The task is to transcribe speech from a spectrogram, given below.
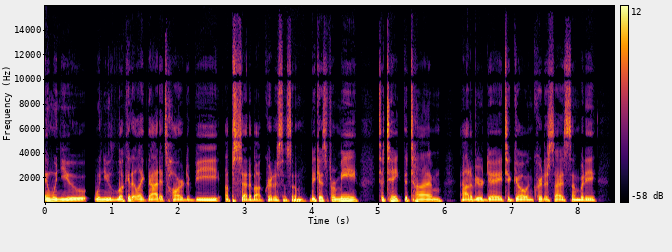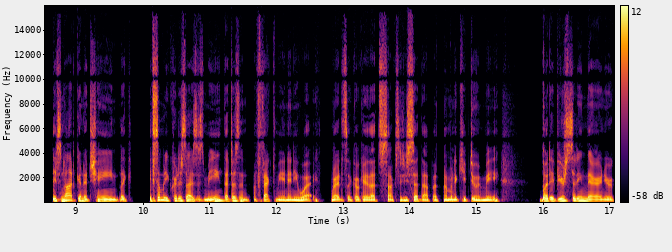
And when you when you look at it like that it's hard to be upset about criticism. Because for me to take the time out of your day to go and criticize somebody it's not going to change like if somebody criticizes me that doesn't affect me in any way right? It's like okay that sucks that you said that but i'm going to keep doing me. But if you're sitting there and you're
